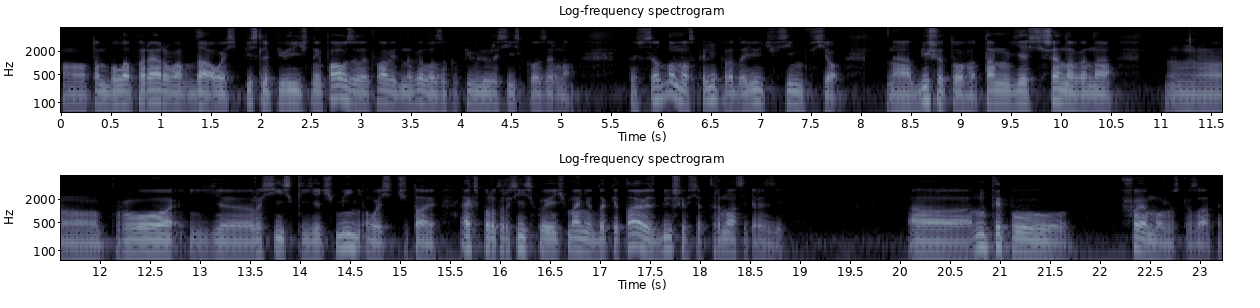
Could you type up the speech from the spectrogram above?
о, там була перерва. Да, ось після піврічної паузи Литва відновила закупівлю російського зерна. Тобто все одно москалі продають всім все. Е, Більше того, там є ще новина е, про російський ячмінь. Ось читаю. Експорт російського ячменю до Китаю збільшився в 13 разів. Е, Ну, типу, що я можу сказати?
